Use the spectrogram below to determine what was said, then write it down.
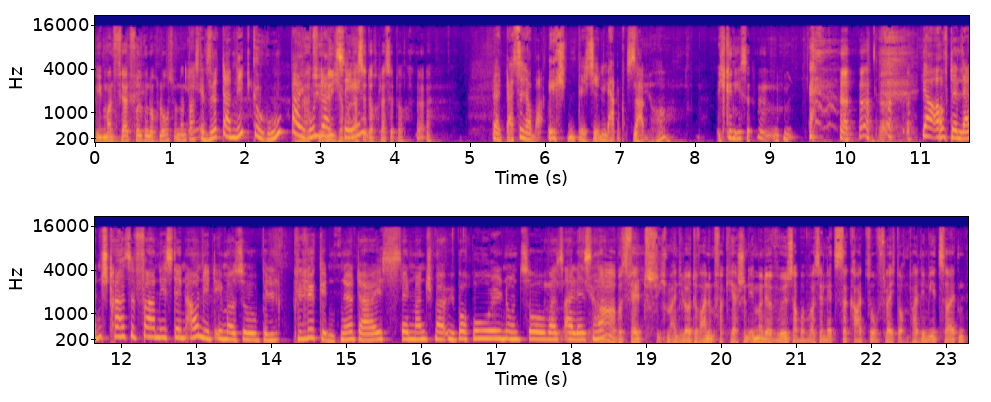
wie man fährt, früh genug los und dann passt es. Wird da nicht gehupt bei Natürlich, 110? aber lasse doch, lasse doch. Ja. Ja, das ist aber echt ein bisschen langsam. ja. Ich genieße. Ja, auf der Landstraße fahren ist denn auch nicht immer so beglückend. Ne? Da ist dann manchmal Überholen und so was alles. Ja, Ne? aber es fällt, ich meine, die Leute waren im Verkehr schon immer nervös, aber was in letzter gerade so vielleicht auch ein Pandemiezeiten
